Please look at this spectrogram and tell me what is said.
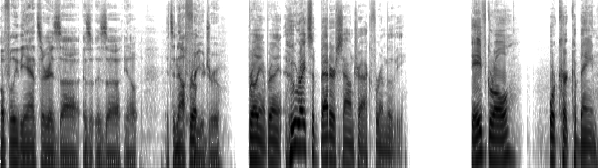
Hopefully, the answer is uh is is uh you know it's enough for you, Drew. Brilliant, brilliant. Who writes a better soundtrack for a movie? Dave Grohl or Kurt Cobain?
